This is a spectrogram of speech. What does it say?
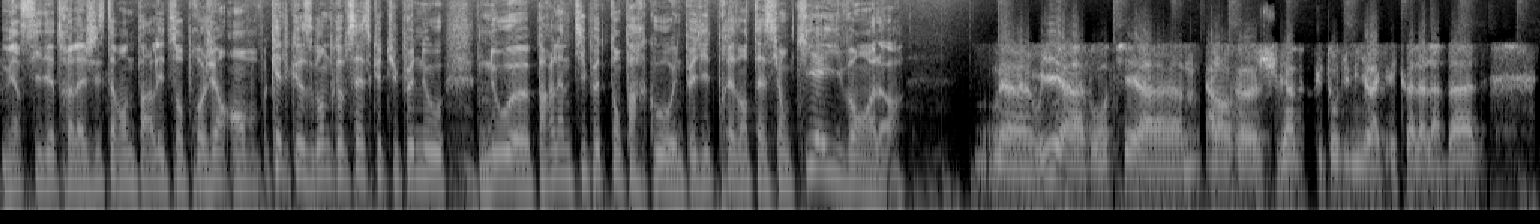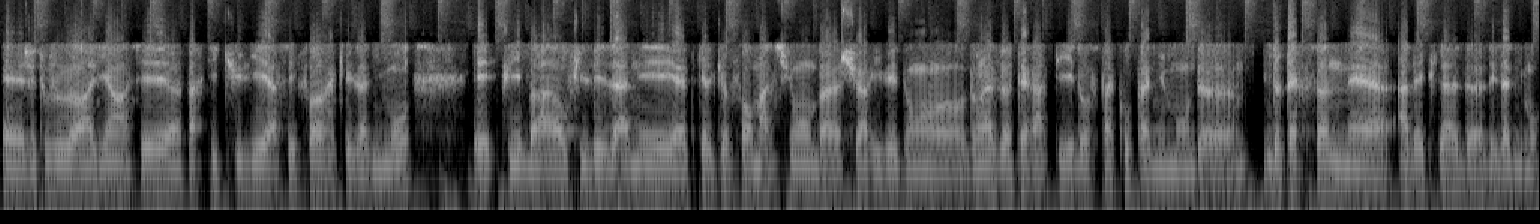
Merci d'être là. Juste avant de parler de son projet, en quelques secondes comme ça, est-ce que tu peux nous, nous euh, parler un petit peu de ton parcours, une petite présentation Qui est Yvan alors? Euh, oui, volontiers. euh, alors, euh, je viens plutôt du milieu agricole à la base. et J'ai toujours un lien assez euh, particulier, assez fort avec les animaux. Et puis, bah, au fil des années, quelques formations, bah, je suis arrivé dans, la zoothérapie, dans cet accompagnement de, de personnes, mais avec l'aide des animaux.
